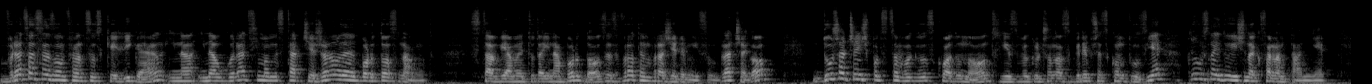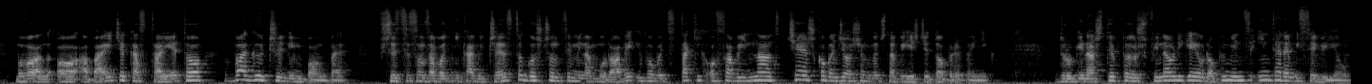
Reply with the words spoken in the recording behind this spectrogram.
Wraca sezon francuskiej Ligue i na inauguracji mamy starcie Jean Bordeaux z Nantes. Stawiamy tutaj na Bordeaux ze zwrotem w razie remisu. Dlaczego? Duża część podstawowego składu Nantes jest wykluczona z gry przez kontuzję lub znajduje się na kwarantannie. Mowa o Abajcie, Castajeto, Wagy czy Limbombe. Wszyscy są zawodnikami często goszczącymi na murawie i wobec takich osłabień Nantes ciężko będzie osiągnąć na wyjeździe dobry wynik. Drugi nasz typ to już finał Ligi Europy między Interem i Sevillą.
